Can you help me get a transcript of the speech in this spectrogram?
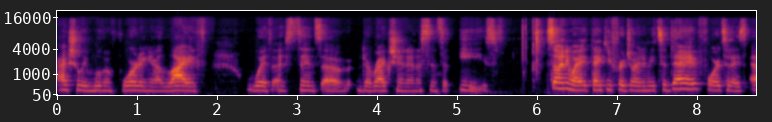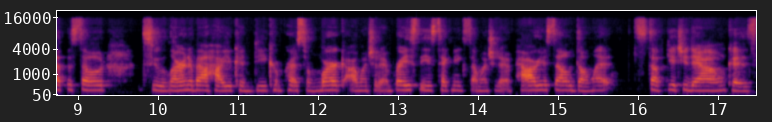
actually moving forward in your life with a sense of direction and a sense of ease. So, anyway, thank you for joining me today for today's episode to learn about how you can decompress from work. I want you to embrace these techniques. I want you to empower yourself. Don't let stuff get you down because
